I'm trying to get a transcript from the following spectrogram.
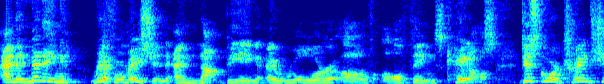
and admitting reformation and not being a ruler of all things chaos, Discord trans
